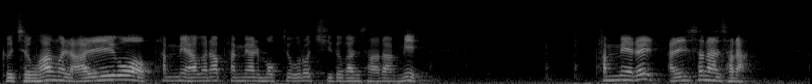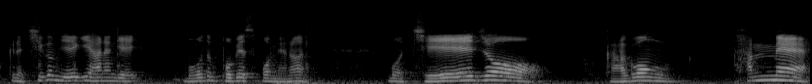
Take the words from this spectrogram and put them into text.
그 정황을 알고 판매하거나 판매할 목적으로 취득한 사람 및 판매를 알선한 사람. 그래 지금 얘기하는 게 모든 법에서 보면은 뭐 제조, 가공, 판매,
